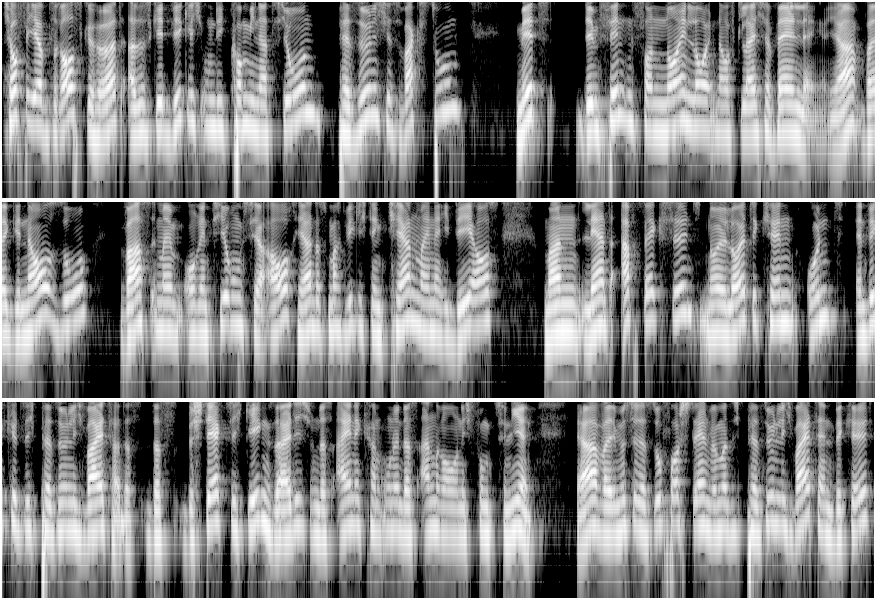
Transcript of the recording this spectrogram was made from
Ich hoffe, ihr habt es rausgehört. Also es geht wirklich um die Kombination persönliches Wachstum mit dem Finden von neuen Leuten auf gleicher Wellenlänge. Ja, weil genau so war es in meinem Orientierungsjahr auch. Ja, das macht wirklich den Kern meiner Idee aus. Man lernt abwechselnd neue Leute kennen und entwickelt sich persönlich weiter. Das, das bestärkt sich gegenseitig und das eine kann ohne das andere auch nicht funktionieren. Ja, weil ihr müsst euch das so vorstellen, wenn man sich persönlich weiterentwickelt,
